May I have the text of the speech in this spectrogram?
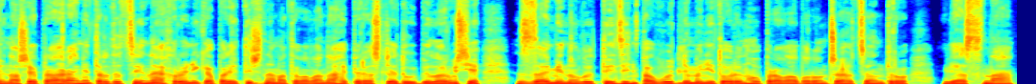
у нашай праграме традыцыйная хроніка палітычна матываванага пераследу ў Беларусі за мінулы тыдзень паводле маніторынгу праваабарончага цэнтру вясна.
